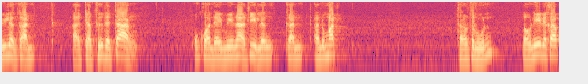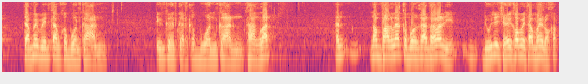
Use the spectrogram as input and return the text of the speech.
มีเรื่องการจัดซื้อจัดจ้าง องค์กรใดมีหน้าที่เรื่องการอนุมัติสนับสนุนเหล่านี้นะครับจะไม่เป็นตามกระบวนการ จึงเกิดกับกระบวนการทางรัฐอันลำพังและกระบวนการทางรัฐนี่อยู่เฉยๆเขาไม่ทำให้หรอกครับ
